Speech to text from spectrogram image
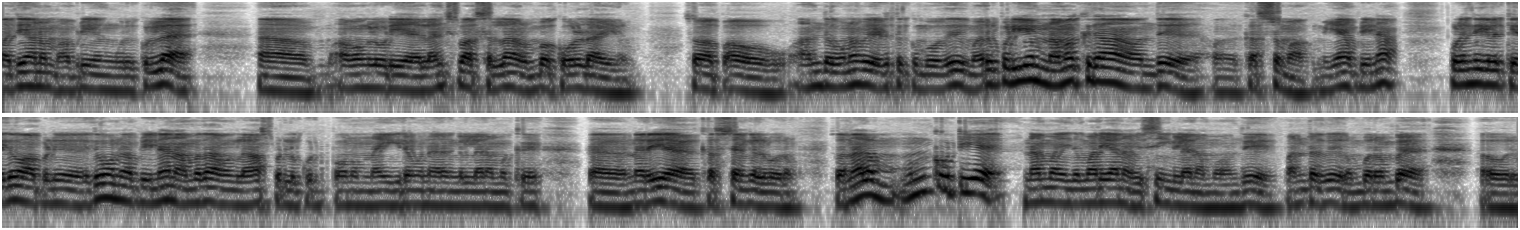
மத்தியானம் அப்படிங்கிறதுக்குள்ளே அவங்களுடைய லஞ்ச் பாக்ஸ் எல்லாம் ரொம்ப கோல்டாயிடும் ஸோ அப்போ அந்த உணவை எடுத்துக்கும் போது மறுபடியும் நமக்கு தான் வந்து கஷ்டமாகும். ஏன் அப்படின்னா குழந்தைகளுக்கு எதுவும் அப்படி எதுவும் ஒன்று அப்படின்னா நம்ம தான் அவங்கள ஹாஸ்பிட்டலுக்கு கூப்பிட்டு போகணும்னா இரவு நேரங்களில் நமக்கு நிறைய கஷ்டங்கள் வரும். ஸோ அதனால் முன்கூட்டியே நம்ம இந்த மாதிரியான விஷயங்களை நம்ம வந்து பண்ணுறது ரொம்ப ரொம்ப ஒரு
